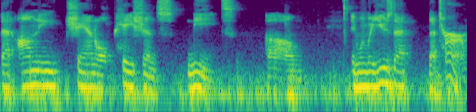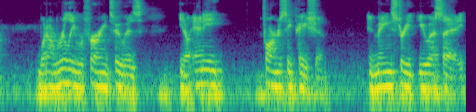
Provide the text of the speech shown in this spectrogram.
that omni channel patient's needs. Um, and when we use that, that term, what I'm really referring to is, you know, any pharmacy patient in Main Street, USA,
